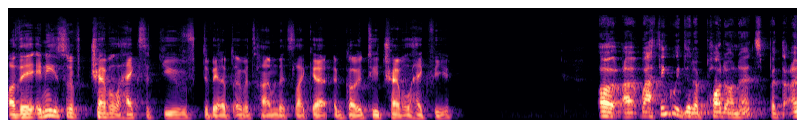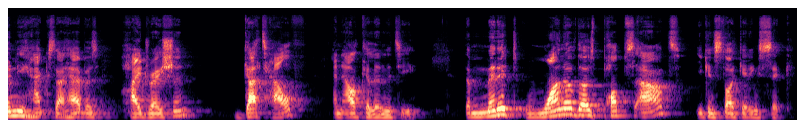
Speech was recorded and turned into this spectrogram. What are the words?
are there any sort of travel hacks that you've developed over time that's like a, a go-to travel hack for you? Oh, uh, I think we did a pod on it, but the only hacks I have is hydration, gut health, and alkalinity. The minute one of those pops out, you can start getting sick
